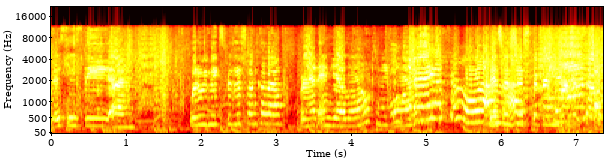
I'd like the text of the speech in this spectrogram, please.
This is the, um, what do we mix for this one, Khalil? Red and yellow to make one. This is just the green by itself.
